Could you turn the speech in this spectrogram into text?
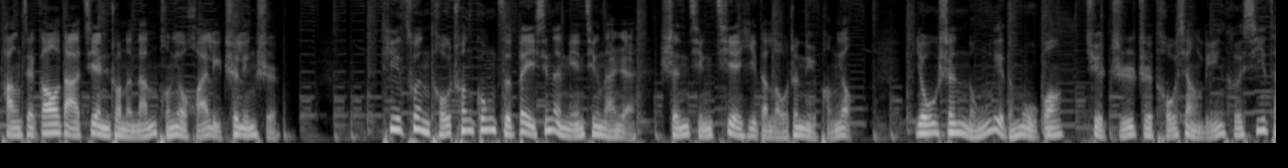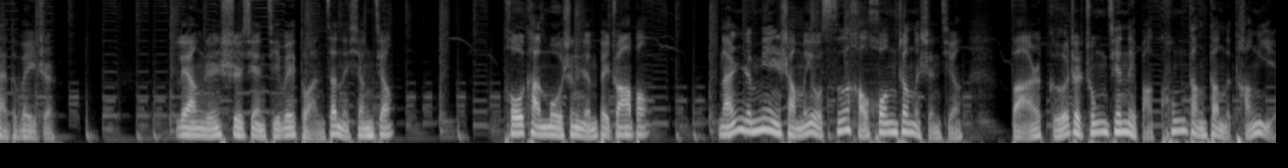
躺在高大健壮的男朋友怀里吃零食。剃寸头穿工字背心的年轻男人神情惬意地搂着女朋友，幽深浓烈的目光却直直投向林和西在的位置。两人视线极为短暂的相交，偷看陌生人被抓包，男人面上没有丝毫慌张的神情，反而隔着中间那把空荡荡的躺椅，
